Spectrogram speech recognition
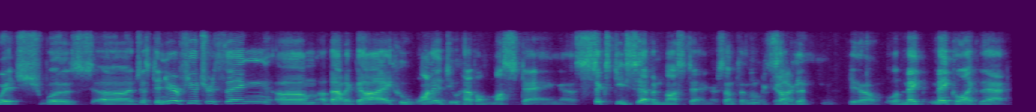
which was uh, just a near future thing um, about a guy who wanted to have a Mustang, a 67 Mustang or something, oh something, you know, make, make like that.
